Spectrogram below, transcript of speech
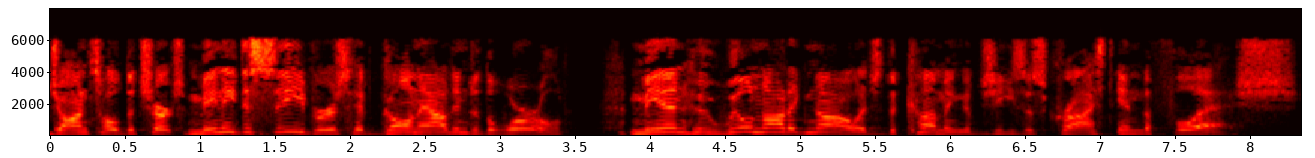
John told the church, Many deceivers have gone out into the world, men who will not acknowledge the coming of Jesus Christ in the flesh.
